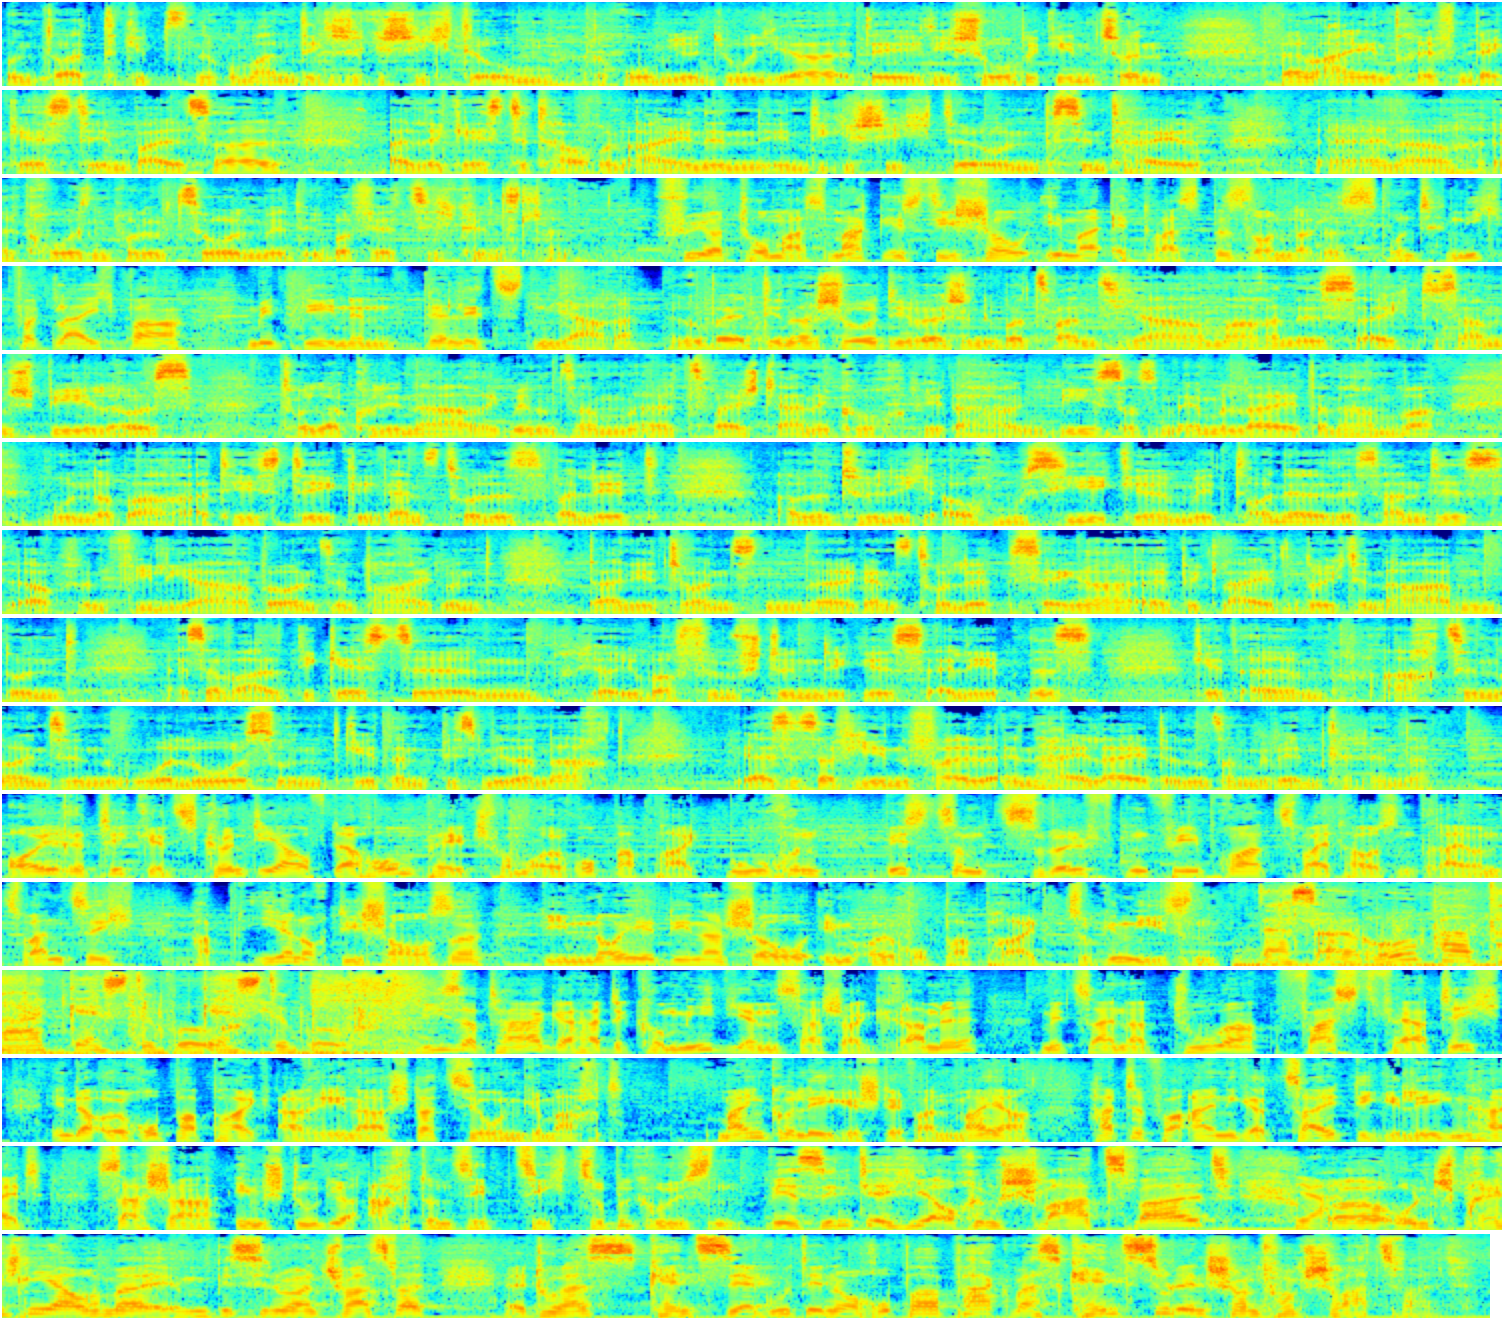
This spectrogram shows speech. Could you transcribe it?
Und dort gibt es eine romantische Geschichte um Romeo und Julia. Die, die, Show beginnt schon beim Eintreffen der Gäste im Ballsaal. Alle Gäste tauchen ein in, in die Geschichte und sind Teil äh, einer äh, großen Produktion mit über 40 Künstlern. Für Thomas Mack ist die Show immer etwas Besonderes und nicht vergleichbar mit denen der letzten Jahre. Ja, bei der Dinnershow, die wir schon über 20 Jahre machen, ist eigentlich Zusammenspiel aus toller Kulinarik mit unserem äh, Zwei-Sterne-Koch Peter Hagen-Wies aus dem Emmelei. Dann haben wir wunderbare Artistik, ein ganz tolles Ballett, aber natürlich auch Musik äh, mit Ornella De Santis, auch schon viele Jahre bei uns im Park und Daniel Johnson, äh, ganz tolle Sänger, begleiten durch den Abend und es erwartet die Gäste ein ja, über fünfstündiges Erlebnis geht ähm, 18, 19 Uhr los und geht dann bis Mitternacht. Ja, es ist auf jeden Fall ein Highlight in unserem Eventkalender. Eure Tickets könnt ihr auf der Homepage vom Europapark buchen. Bis zum 12. Februar 2023 habt ihr noch die Chance, die neue Dinnershow im Europapark zu genießen. Das Europapark Gästebuch. Gästebuch. Dieser Tage hatte Comedian Sascha Grammel mit seiner Tour fast fertig in der Europapark Arena Station gemacht. Mein Kollege Stefan Meyer hatte vor einiger Zeit die Gelegenheit, Sascha im Studio 78 zu begrüßen. Wir sind ja hier auch im Schwarzwald ja. äh, und sprechen ja auch immer ein bisschen über den Schwarzwald. Äh, du hast, kennst sehr gut den Europapark. Was kennst du denn schon vom Schwarzwald?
